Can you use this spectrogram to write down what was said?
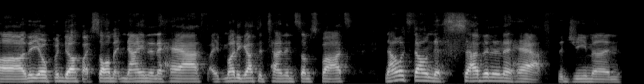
Uh, they opened up. I saw them at nine and a half. I might have got to 10 in some spots. Now it's down to seven and a half, the G men.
